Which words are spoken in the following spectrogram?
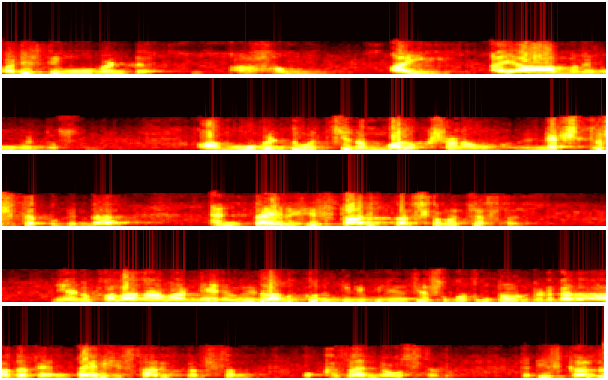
వాట్ ఈస్ ది మూమెంట్ అహం ఐ ఐ ఆమ్ అనే మూమెంట్ వస్తుంది. ఆ మూమెంట్ వచ్చిన మరుక్షణం నెక్స్ట్ స్టెప్ కింద ఎంటైర్ హిస్టారిక్ పర్సన్ వచ్చేస్తుంది నేను ఫలానా వాడిని నేను వీడు అనుకుని బిలి బిలీవ్ చేసి బతుకుతూ ఉంటాడు కదా దట్ ఎంటైర్ హిస్టారిక్ పర్సన్ ఒక్కసారిగా వస్తాడు. దట్ ఈస్ కాల్డ్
